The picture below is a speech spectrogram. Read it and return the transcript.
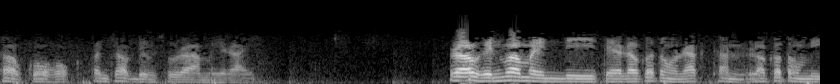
ชอบโกหก ท่านชอบดื่มสุรามรัยเราเห็นว่าไม่ดีแต่เราก็ต้องรักท่าน เราก็ต้องมี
